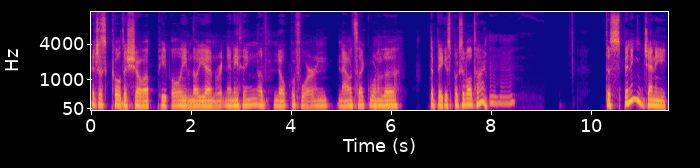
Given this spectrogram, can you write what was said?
It's just cool to show up people, even though you haven't written anything of note before, and now it's like one of the the biggest books of all time. hmm The spinning jenny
